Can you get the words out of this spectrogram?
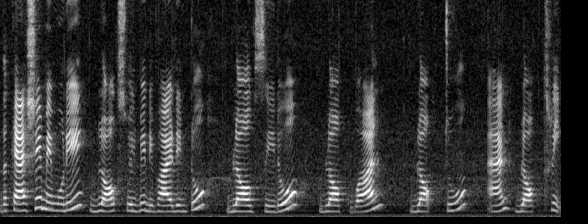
The cache memory blocks will be divided into block 0, block 1, block 2 and block 3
